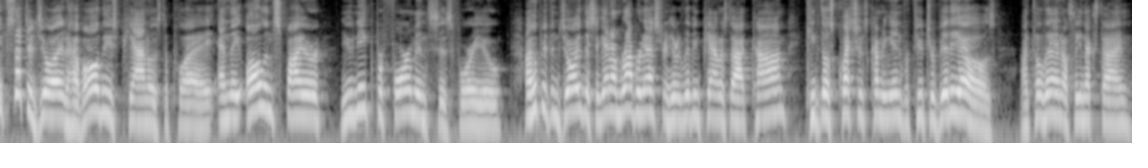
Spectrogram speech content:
It's such a joy to have all these pianos to play, and they all inspire unique performances for you. I hope you've enjoyed this. Again, I'm Robert Estrin here at livingpianos.com. Keep those questions coming in for future videos. Until then, I'll see you next time.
